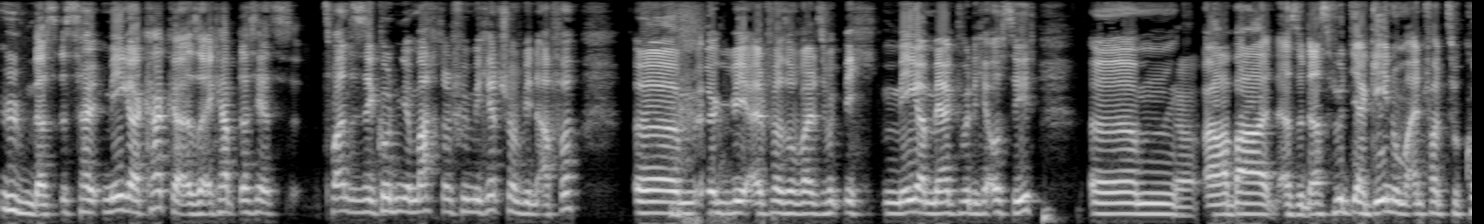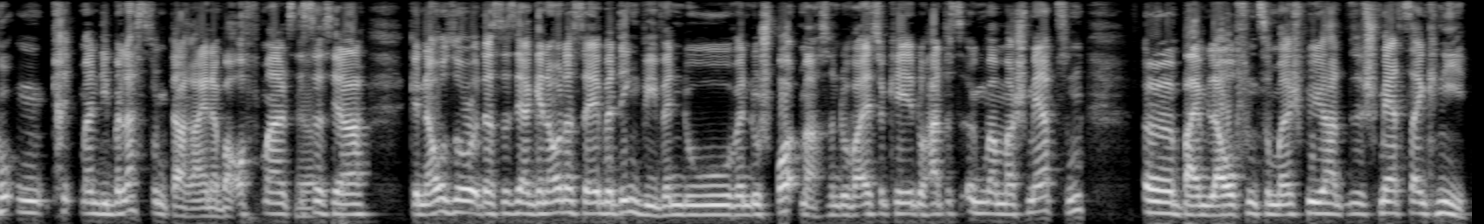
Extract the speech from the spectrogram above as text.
üben. Das ist halt mega kacke. Also ich habe das jetzt 20 Sekunden gemacht und fühle mich jetzt schon wie ein Affe. Ähm, irgendwie einfach so, weil es wirklich mega merkwürdig aussieht. Ähm. Aber also das wird ja gehen, um einfach zu gucken, kriegt man die Belastung da rein. Aber oftmals ist das ja genauso, das ist ja genau dasselbe Ding, wie wenn du, wenn du Sport machst und du weißt, okay, du hattest irgendwann mal Schmerzen äh, beim Laufen zum Beispiel, hat, schmerzt dein Knie.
